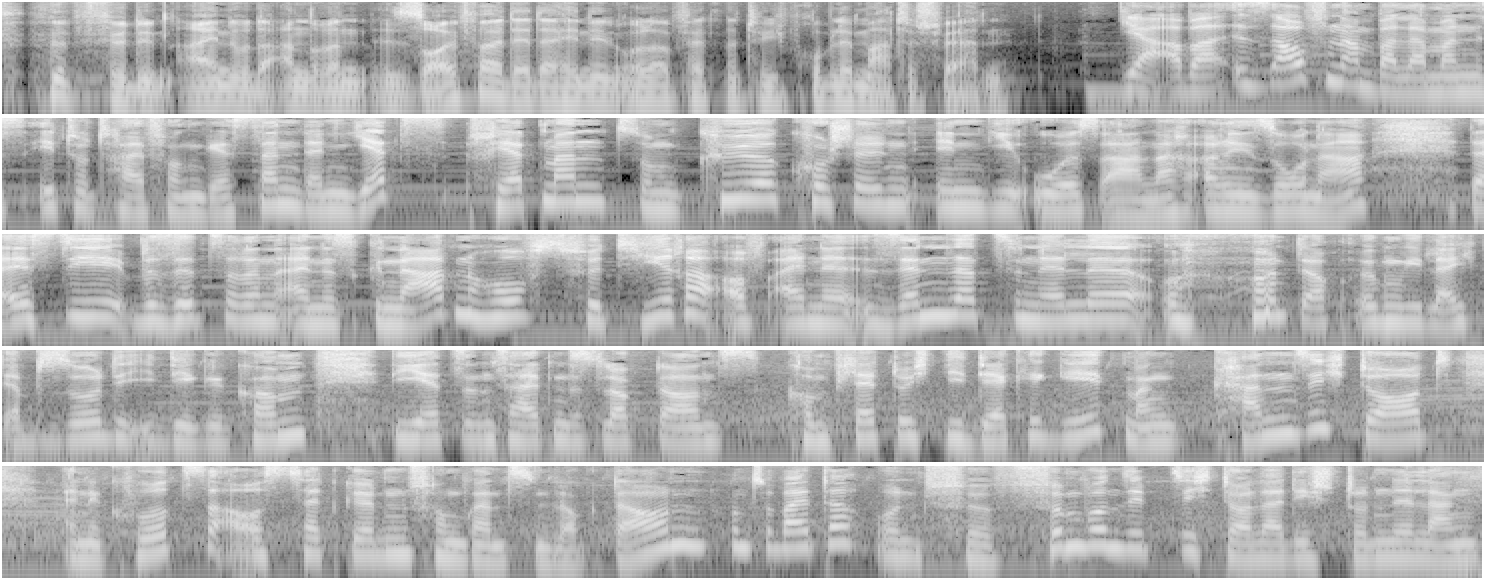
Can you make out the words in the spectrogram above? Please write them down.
für den einen oder anderen Säufer, der dahin in den Urlaub fährt, natürlich problematisch werden. Ja, aber Saufen am Ballermann ist eh total von gestern, denn jetzt fährt man zum Kühe-Kuscheln in die USA, nach Arizona. Da ist die Besitzerin eines Gnadenhofs für Tiere auf eine sensationelle und auch irgendwie leicht absurde Idee gekommen, die jetzt in Zeiten des Lockdowns komplett durch die Decke geht. Man kann sich dort eine kurze Auszeit gönnen vom ganzen Lockdown und so weiter und für 75 Dollar die Stunde lang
